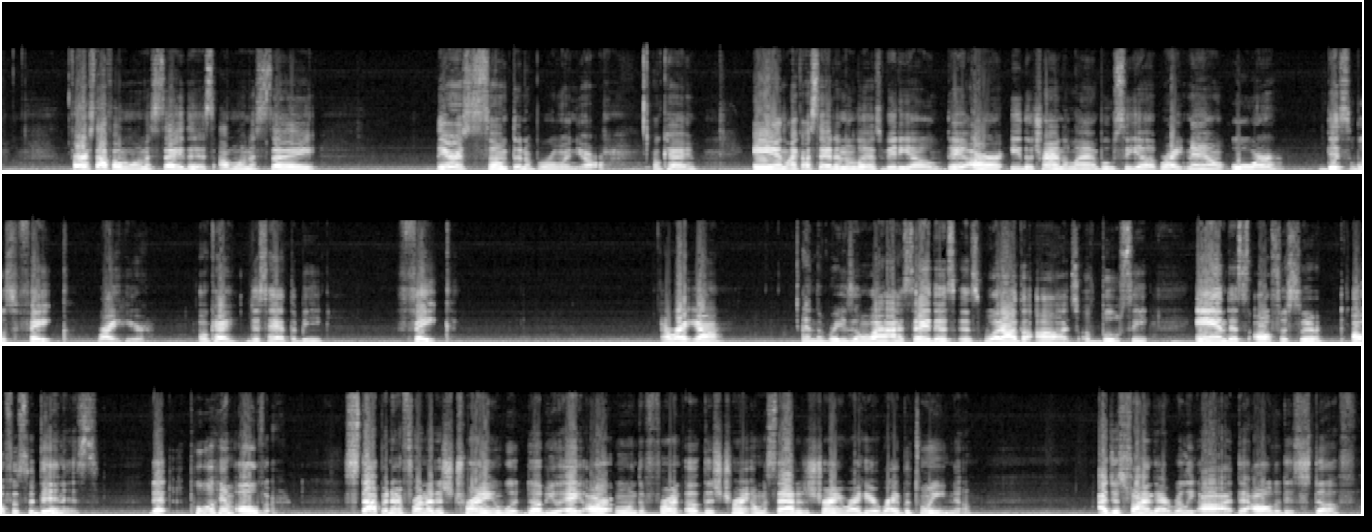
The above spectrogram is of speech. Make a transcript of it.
First off, I want to say this. I want to say there is something a brewing, y'all. Okay? And like I said in the last video, they are either trying to line Boosie up right now or this was fake right here. Okay? This had to be fake. All right, y'all? And the reason why I say this is what are the odds of Boosie and this officer, Officer Dennis, that pull him over stopping in front of this train with WAR on the front of this train, on the side of this train right here, right between them. I just find that really odd that all of this stuff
